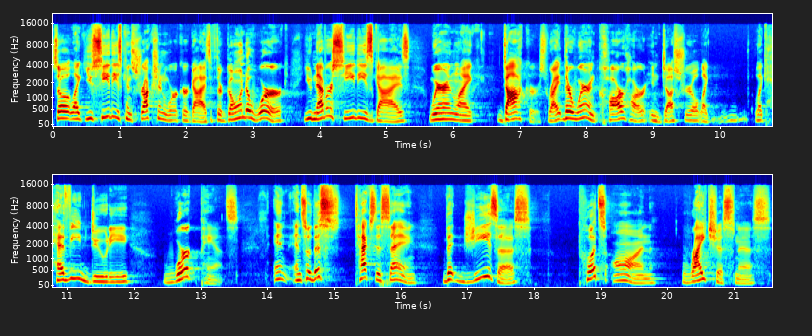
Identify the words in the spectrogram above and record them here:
So, like, you see these construction worker guys, if they're going to work, you never see these guys wearing like dockers, right? They're wearing Carhartt industrial, like, like heavy duty work pants. And, and so this text is saying that Jesus puts on righteousness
